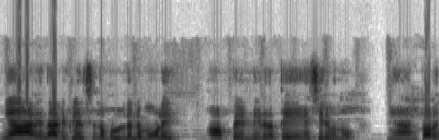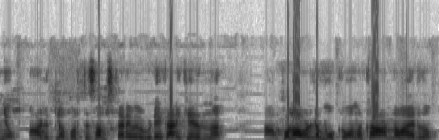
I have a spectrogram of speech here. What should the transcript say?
ഞാൻ ഇന്ന് അടുക്കളയിൽ ചെന്നപ്പോൾ ഉണ്ടല്ലോ മോളെ ആ പെണ്ണിരുന്ന് തേങ്ങ ചിരവുന്നു. ഞാൻ പറഞ്ഞു അടുക്കളപ്പുറത്തെ സംസ്കാരം എവിടെ കാണിക്കരുതെന്ന്? അപ്പോൾ അവളുടെ മുഖം ഒന്ന് കാണണമായിരുന്നു.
